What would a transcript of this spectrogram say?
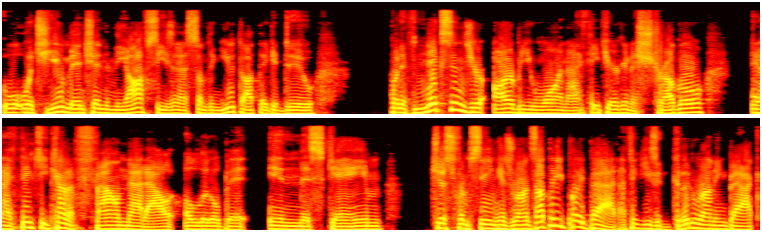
which you mentioned in the offseason as something you thought they could do. But if Nixon's your RB1, I think you're going to struggle. And I think he kind of found that out a little bit in this game just from seeing his runs. Not that he played bad. I think he's a good running back.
